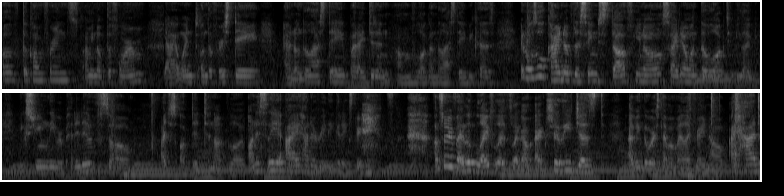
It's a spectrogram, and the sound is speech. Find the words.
of the conference. I mean, of the forum. Yeah, I went on the first day and on the last day, but I didn't um, vlog on the last day because it was all kind of the same stuff, you know. So I didn't want the vlog to be like extremely repetitive. So I just opted to not vlog. Honestly, I had a really good experience. I'm sorry if I look lifeless. Like I'm actually just having the worst time of my life right now. I had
